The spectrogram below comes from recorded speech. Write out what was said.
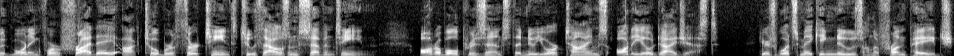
Good morning for Friday, October 13th, 2017. Audible presents the New York Times Audio Digest. Here's what's making news on the front page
